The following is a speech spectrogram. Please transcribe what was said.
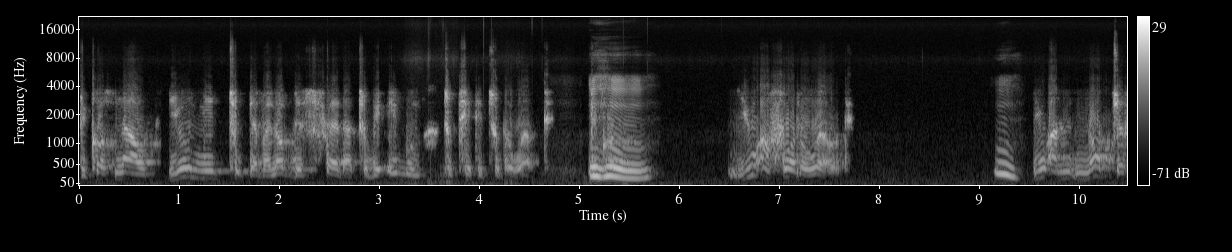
because now you need to develop this further to be able to take it to the world. mhm You are for the world. Mm. You are not just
